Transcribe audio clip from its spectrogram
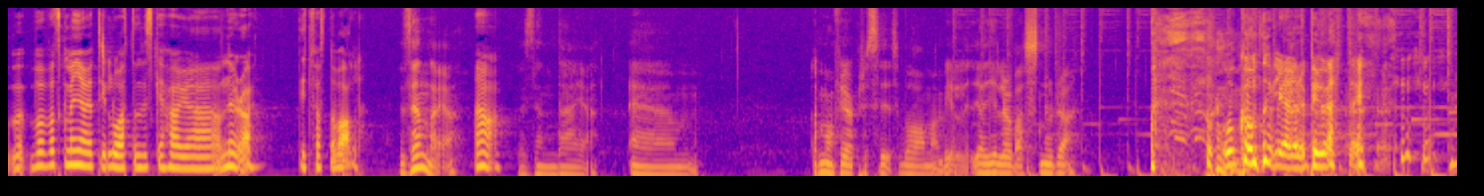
v- vad ska man göra till låten vi ska höra nu då? Ditt första val? Zendaya. Ja. Zendaya. Ehm, att man får göra precis vad man vill. Jag gillar att bara snurra. och kontrollerade piruetter.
